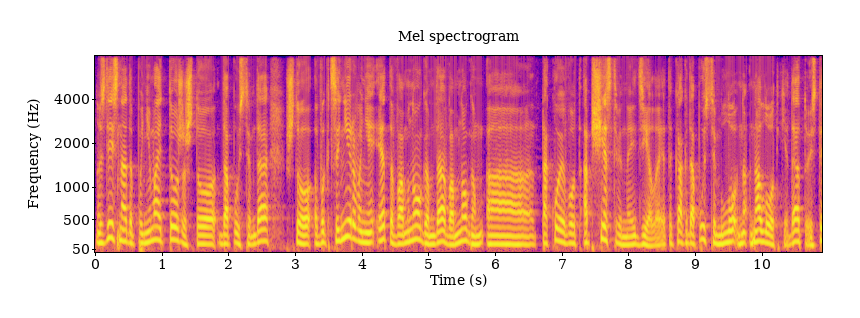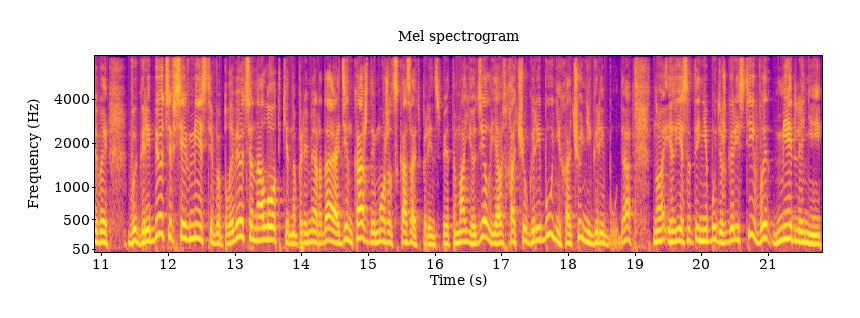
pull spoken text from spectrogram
но здесь надо понимать тоже, что, допустим, да, что вакцинирование это во многом, да, во многом э, такое вот общественное дело, это как, допустим, ло, на, на лодке, да, то есть ты, вы, вы гребете все вместе, вы плывете на лодке, например, да, один каждый может сказать, в принципе, это мое дело, я хочу грибу, не хочу, не грибу, да, но если ты не будешь грести, вы медленнее,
